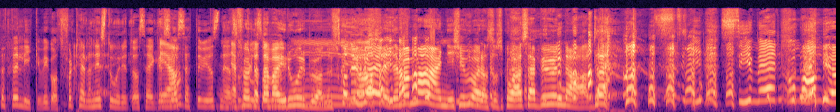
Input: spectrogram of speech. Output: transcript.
Dette liker vi godt. Fortell en historie til oss, Hege, Ja. så setter vi oss ned Jeg som følte at jeg var i rorbua. Nå skal du ja, høre! Det var mannen i 20-årene som skulle ha seg bunad! Si, si mer om han! ja.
